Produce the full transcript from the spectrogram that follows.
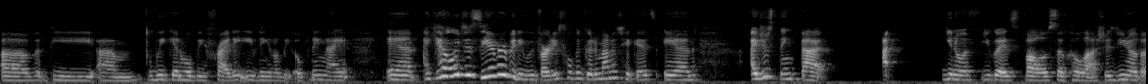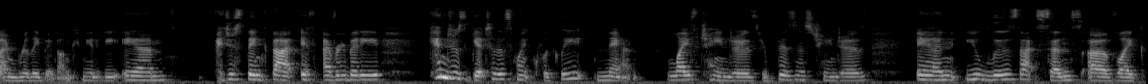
of the um, weekend will be Friday evening. It'll be opening night. And I can't wait to see everybody. We've already sold a good amount of tickets. And I just think that you know, if you guys follow SoCo Lashes, you know that I'm really big on community. And I just think that if everybody can just get to this point quickly, man, life changes, your business changes, and you lose that sense of like,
